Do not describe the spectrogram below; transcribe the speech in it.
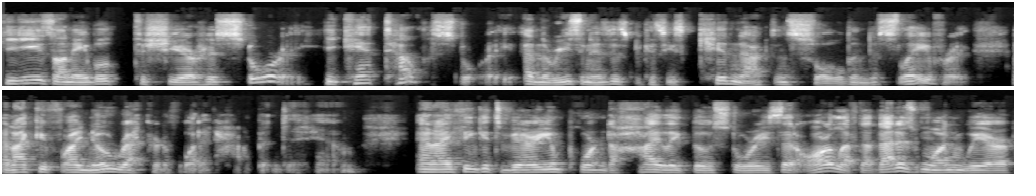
he's unable to share his story. He can't tell the story. And the reason is, is because he's kidnapped and sold into slavery. And I could find no record of what had happened to him. And I think it's very important to highlight those stories that are left out. That is one where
